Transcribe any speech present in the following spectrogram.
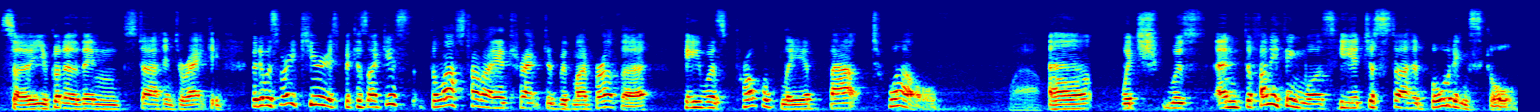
So you've got to then start interacting. But it was very curious because I guess the last time I interacted with my brother, he was probably about 12. Wow. Uh, which was, and the funny thing was, he had just started boarding school.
